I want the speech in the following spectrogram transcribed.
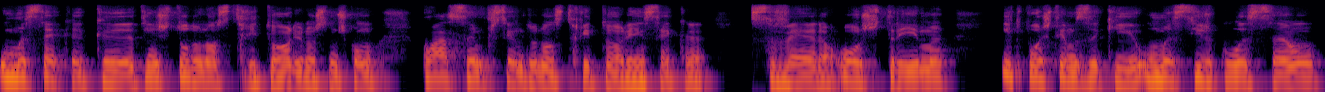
uma seca que atinge todo o nosso território, nós estamos com quase 100% do nosso território em seca severa ou extrema, e depois temos aqui uma circulação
